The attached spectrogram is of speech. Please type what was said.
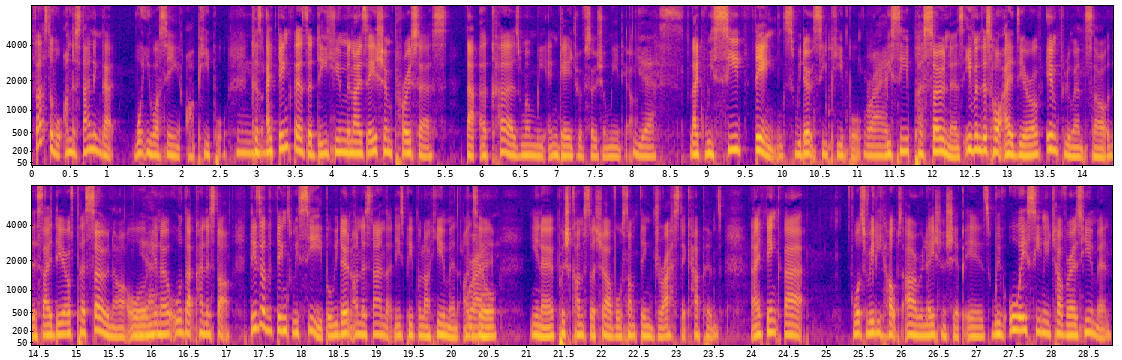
first of all, understanding that what you are seeing are people. Mm. Because I think there's a dehumanization process that occurs when we engage with social media. Yes. Like we see things, we don't see people. Right. We see personas. Even this whole idea of influencer, or this idea of persona, or Yeah. you know, all that kind of stuff. These are the things we see, but we don't understand that these people are human until Right. You know push comes to shove or something drastic happens. And I think that what's really helped our relationship is we've always seen each other as human.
